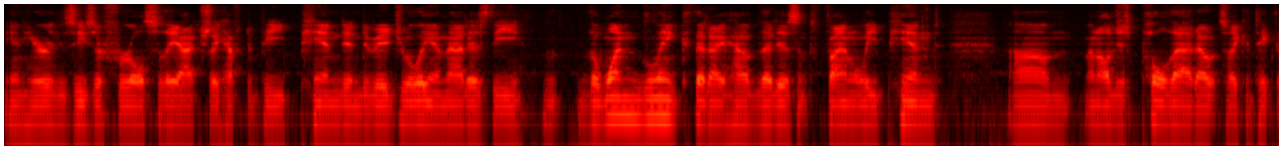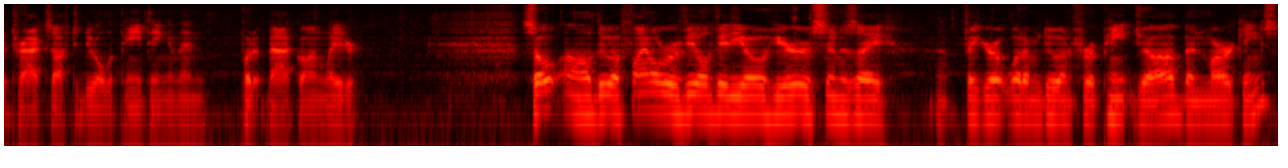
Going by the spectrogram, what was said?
in here these are Friuls so they actually have to be pinned individually and that is the the one link that I have that isn't finally pinned um, and I'll just pull that out so I can take the tracks off to do all the painting and then put it back on later. So I'll do a final reveal video here as soon as I figure out what I'm doing for a paint job and markings.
